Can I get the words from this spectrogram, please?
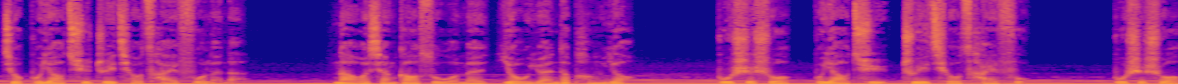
就不要去追求财富了呢？那我想告诉我们有缘的朋友，不是说不要去追求财富，不是说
